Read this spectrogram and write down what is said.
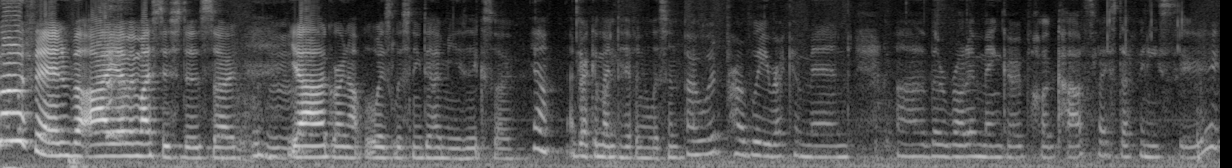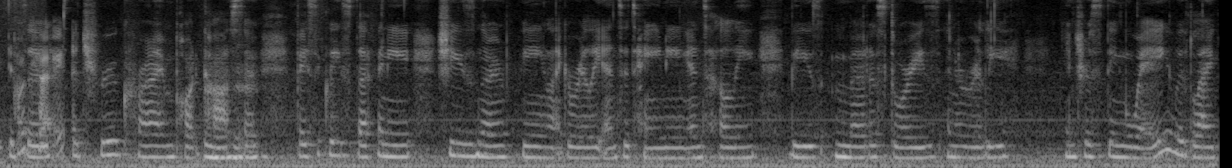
not a fan, but I am and my sisters. So Mm-hmm. yeah, grown up always listening to her music. So yeah, I'd recommend having a listen. I would probably recommend uh, the Rotten Mango podcast by Stephanie Soo. It's Okay. a, a true crime podcast. Mhm. So basically, Stephanie, she's known for being like really entertaining and telling these murder stories in a really interesting way with like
